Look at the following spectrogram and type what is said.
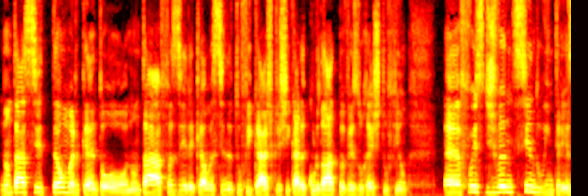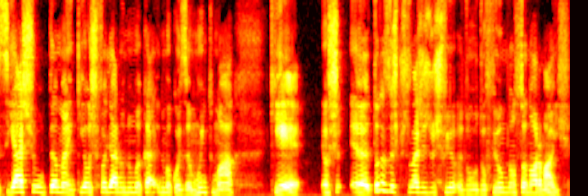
Não está a ser tão marcante ou não está a fazer aquela cena de tu ficares, queres ficar acordado para veres o resto do filme. Uh, foi-se desvanecendo o interesse. E acho também que eles falharam numa, numa coisa muito má, que é eles, uh, todas as personagens do, do filme não são normais,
